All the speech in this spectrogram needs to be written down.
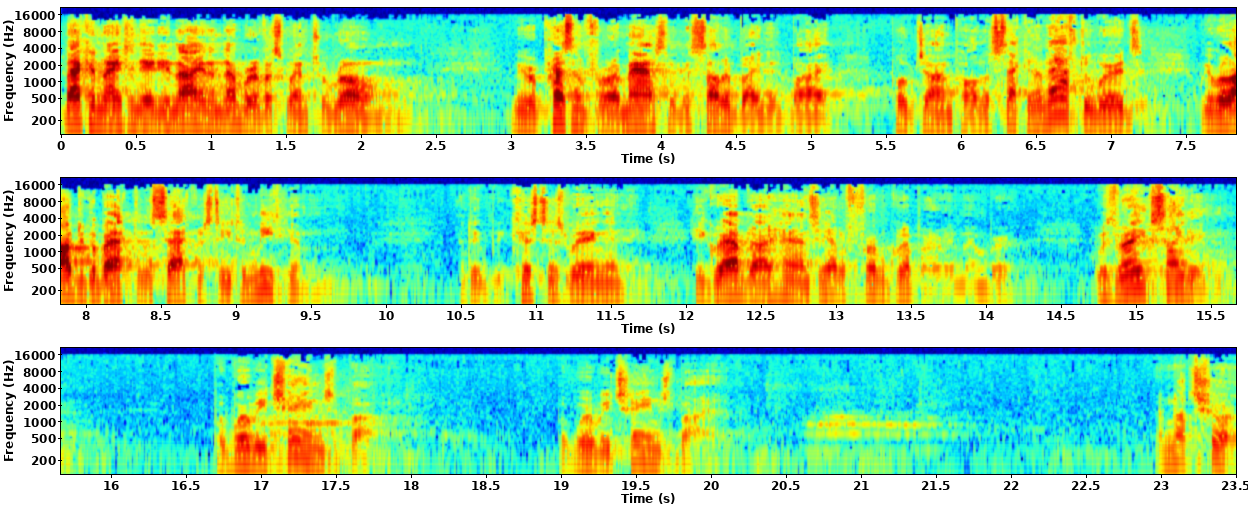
Back in 1989, a number of us went to Rome. We were present for a Mass that was celebrated by Pope John Paul II, and afterwards, we were allowed to go back to the sacristy to meet him. And we kissed his ring, and he grabbed our hands. He had a firm grip, I remember. It was very exciting. But were we changed by But were we changed by it? I'm not sure.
